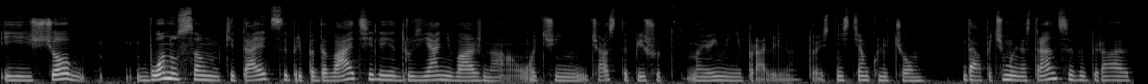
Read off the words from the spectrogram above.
И еще бонусом китайцы, преподаватели, друзья, неважно, очень часто пишут мое имя неправильно, то есть не с тем ключом. Да, почему иностранцы выбирают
